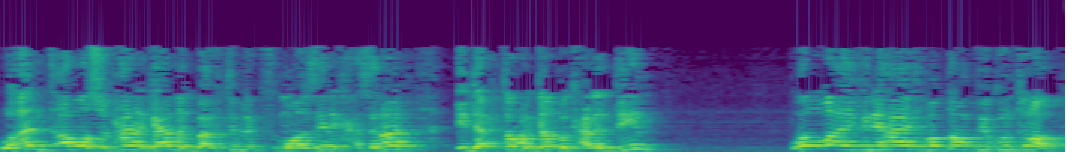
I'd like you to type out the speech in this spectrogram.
وأنت الله سبحانه قال لك بكتب لك في موازينك حسنات إذا احترق قلبك على الدين؟ والله في نهاية المطاف بيكون تراب.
